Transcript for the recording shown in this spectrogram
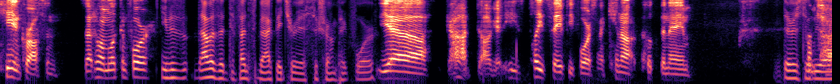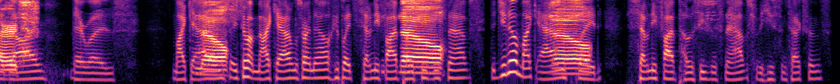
Keion Crossen. Is that who I'm looking for? He was that was a defensive back they traded a six round pick for. Yeah. God dog it. He's played safety for us, and I cannot hook the name. There's I'm tired. There was Mike No. Adams. Are you talking about Mike Adams right now? Who played 75 No. postseason snaps? Did you know Mike Adams No. played 75 postseason snaps for the Houston Texans?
